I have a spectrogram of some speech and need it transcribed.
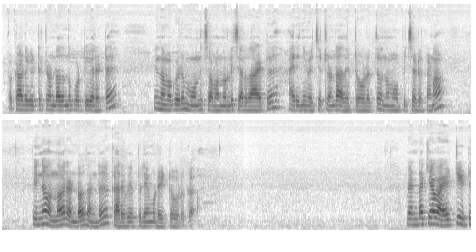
ഇപ്പോൾ കടുകിട്ടിട്ടുണ്ട് അതൊന്ന് പൊട്ടി വരട്ടെ. ഇനി നമുക്കൊരു മൂന്ന് ചുമന്നുള്ളി ചെറുതായിട്ട് അരിഞ്ഞ് വെച്ചിട്ടുണ്ട്. അതിട്ട് കൊടുത്ത് ഒന്ന് മൂപ്പിച്ചെടുക്കണം. പിന്നെ ഒന്നോ രണ്ടോ തണ്ട് കറിവേപ്പിലയും കൂടെ ഇട്ട് കൊടുക്കുക. വെണ്ടയ്ക്ക വഴറ്റിയിട്ട്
